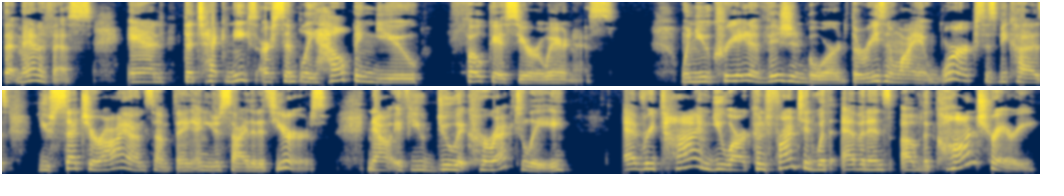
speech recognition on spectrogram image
that manifests. And the techniques are simply helping you focus your awareness. When you create a vision board, the reason why it works is because you set your eye on something and you decide that it's yours. Now, if you do it correctly, every time you are confronted with evidence of the contrary,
